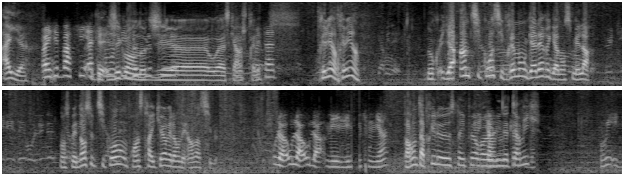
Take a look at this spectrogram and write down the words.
Aïe Ouais, c'est parti. Ah, Ok, t'es comment j'ai quoi en autre J'ai euh... ouais, Scarage, très bien. Très bien, très bien. Donc il y a un petit coin, si vraiment on galère, regarde, on se met là. On se met dans ce petit coin, on prend un striker et là on est invincible. Oula, oula, oula. Mais les mecs sont bien. Par contre, t'as pris le sniper Oui, euh, notre thermiques Oui,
